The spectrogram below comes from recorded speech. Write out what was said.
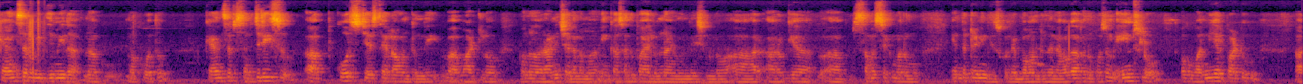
క్యాన్సర్ విద్య మీద నాకు మక్కువతో క్యాన్సర్ సర్జరీస్ ఆ కోర్స్ చేస్తే ఎలా ఉంటుంది? వా- వాటిలో మనం రాణించగలమా? ఇంకా సదుపాయాలు ఉన్నాయి మన దేశంలో? ఆ ఆరోగ్య సమస్యకు మనము ఎంత ట్రైనింగ్ తీసుకుంటే బాగుంటుందనే అవగాహన కోసం ఎయిమ్స్లో ఒక వన్ ఇయర్ పాటు ఆ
